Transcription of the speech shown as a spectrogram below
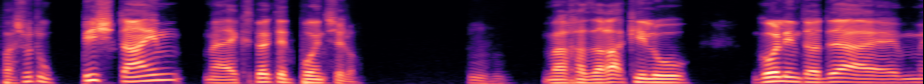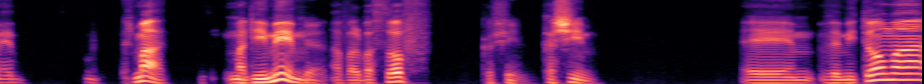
פשוט הוא פי שתיים מה-expected points שלו. והחזרה, כאילו, גולים, אתה יודע, הם- שמע, מדהימים, כן. אבל בסוף קשים. קשים. אמ, ומתומה,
